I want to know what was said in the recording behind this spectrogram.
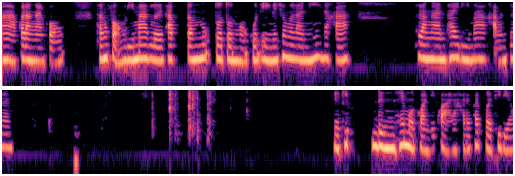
มากพลังงานของทั้งสองดีมากเลยทับตำหนุตัวตนของคุณเองในช่วงเวลานี้นะคะ พลังงานไพ่ดีมากค่ะเพื่อนๆเดี๋ยวที่ดึงให้หมดก่อนดีกว่านะคะเดี๋ยวค่อยเปิดทีเดียว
